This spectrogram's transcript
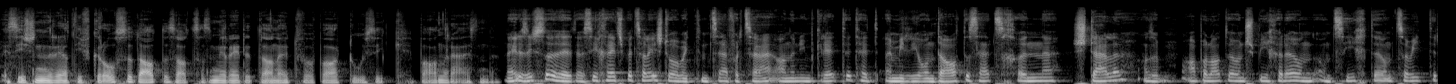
Es ist ein relativ grosser Datensatz, also wir reden da nicht von ein paar tausend Bahnreisenden. Nein, das ist so. Der Sicherheitsspezialist, der mit dem 10 vor 10 anonym geredet hat, hat eine Million Datensätze können stellen, also abladen und speichern und, und sichten und so weiter.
